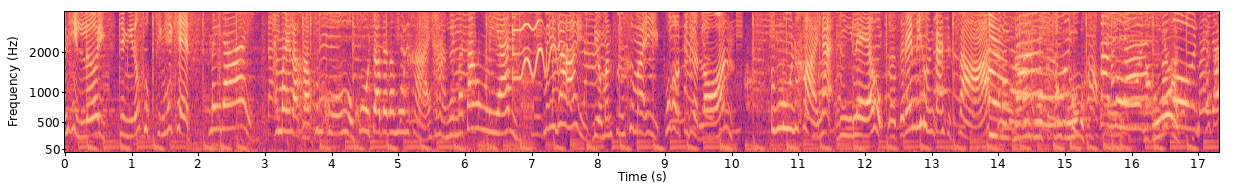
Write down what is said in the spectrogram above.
เป็นหินเลย อย่างนี้ต้องทุบทิ้งให้เข็ดไม่ได้ทำไมล่ะคะคุณครู ครูจะเอาไปประมูลขายหาเงินมาสร้างโรงเรียน ไม่ได้ เดี๋ยวมันฟื้นขึ้นมาอีก พวกเราจะเดือดร้อน ประมูลขายน่ะดีแล้ว เราจะได้มีทุนการศึกษาไม่ได้ต้องถูกประมูลถูกไม่ได้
